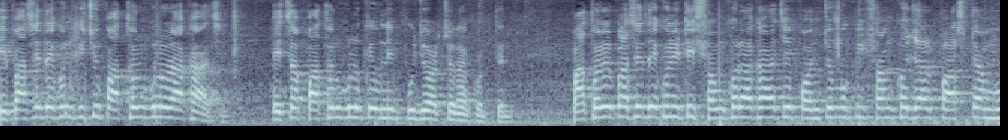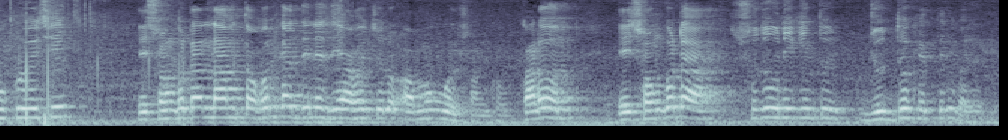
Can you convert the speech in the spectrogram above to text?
এই পাশে দেখুন কিছু পাথরগুলো রাখা আছে। এইসব পাথরগুলোকে উনি পুজো অর্চনা করতেন। পাথরের পাশে দেখুন একটি শঙ্খ রাখা আছে, পঞ্চমুখী শঙ্খ, যার পাঁচটা মুখ রয়েছে। এই শঙ্খটার নাম তখনকার দিনে দেওয়া হয়েছিল অমঙ্গল শঙ্খ। কারণ এই শঙ্খটা শুধু উনি কিন্তু যুদ্ধক্ষেত্রেই বাজাতেন।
